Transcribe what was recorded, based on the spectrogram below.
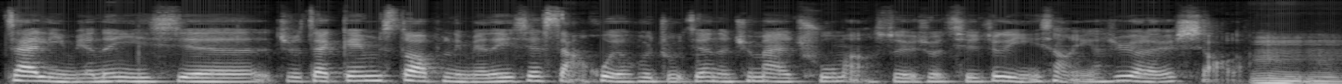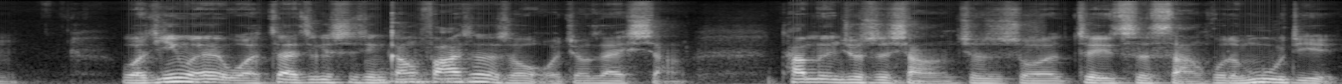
在里面的一些，就是在 GameStop 里面的一些散户也会逐渐的去卖出嘛，所以说其实这个影响应该是越来越小了。嗯嗯，我因为我在这个事情刚发生的时候，我就在想，他们就是想，就是说这一次散户的目的，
